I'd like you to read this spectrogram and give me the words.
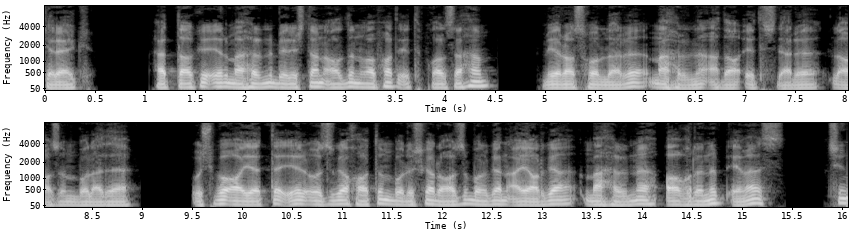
kerak. Hattoki er mahrni berishdan oldin vafot etib qolsa ham merosxo'rlari mahrni ado etishlari lozim bo'ladi. Ushbu oyatda er o'ziga xotin bo'lishga rozi bo'lgan ayolga mahrni og'rinib emas chin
